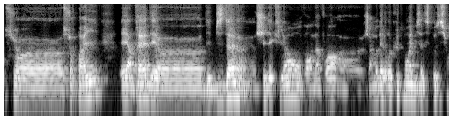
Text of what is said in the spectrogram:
sur, euh, sur Paris. Et après, des, des biz chez des clients, on va en avoir j'ai un modèle recrutement à mise à disposition.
